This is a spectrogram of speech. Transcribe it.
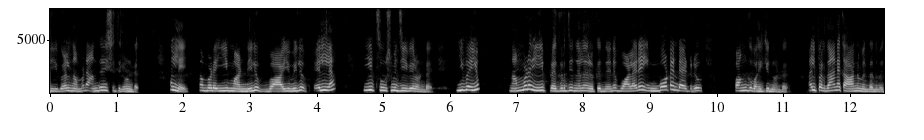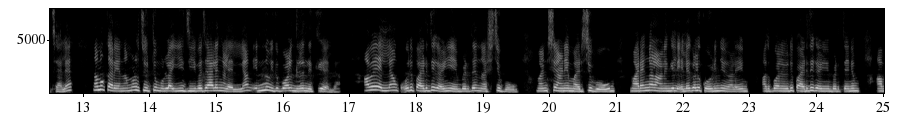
ജീവികൾ നമ്മുടെ അന്തരീക്ഷത്തിലുണ്ട്. അല്ലേ? നമ്മുടെ ഈ മണ്ണിലും വായുവിലും എല്ലാം ഈ സൂക്ഷ്മജീവികളുണ്ട്. ഇവയും നമ്മുടെ ഈ പ്രകൃതി നിലനിൽക്കുന്നതിന് വളരെ ഇമ്പോർട്ടന്റ് ആയിട്ടൊരു പങ്ക് വഹിക്കുന്നുണ്ട്. അതിൽ പ്രധാന കാരണം എന്തെന്ന് വെച്ചാൽ നമുക്കറിയാം നമ്മുടെ ചുറ്റുമുള്ള ഈ ജീവജാലങ്ങളെല്ലാം എന്നും ഇതുപോലെ നിലനിൽക്കുകയല്ല. അവയെല്ലാം ഒരു പരിധി കഴിഞ്ഞ് കഴിയുമ്പോഴത്തേക്ക് നശിച്ചു പോകും. മനുഷ്യനാണെങ്കിൽ മരിച്ചു പോകും. മരങ്ങളാണെങ്കിൽ ഇലകൾ കൊഴിഞ്ഞു കളയും. അതുപോലെ ഒരു പരിധി കഴിയുമ്പോഴത്തേനും അവ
